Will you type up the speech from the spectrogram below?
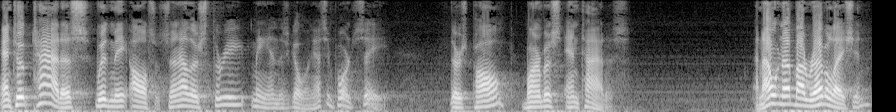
and took Titus with me also. So now there's three men that's going. That's important to see. There's Paul, Barnabas, and Titus. And I went up by revelation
